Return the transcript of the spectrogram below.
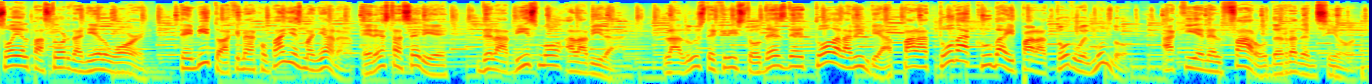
Soy el pastor Daniel Warren. Te invito a que me acompañes mañana en esta serie Del Abismo a la Vida. La luz de Cristo desde toda la Biblia, para toda Cuba y para todo el mundo, aquí en el Faro de Redención.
